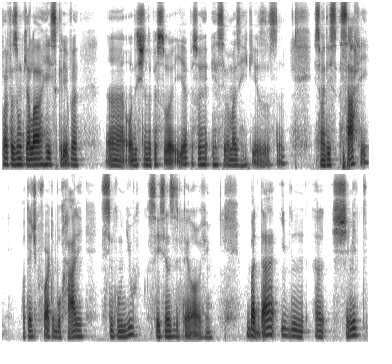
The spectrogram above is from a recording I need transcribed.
pode fazer com que ela reescreva uh, o destino da pessoa e a pessoa receba mais riquezas. Né? Isso é um hadith Sahih, autêntico forte, Bukhari 5639. Badá ibn al-Shemit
